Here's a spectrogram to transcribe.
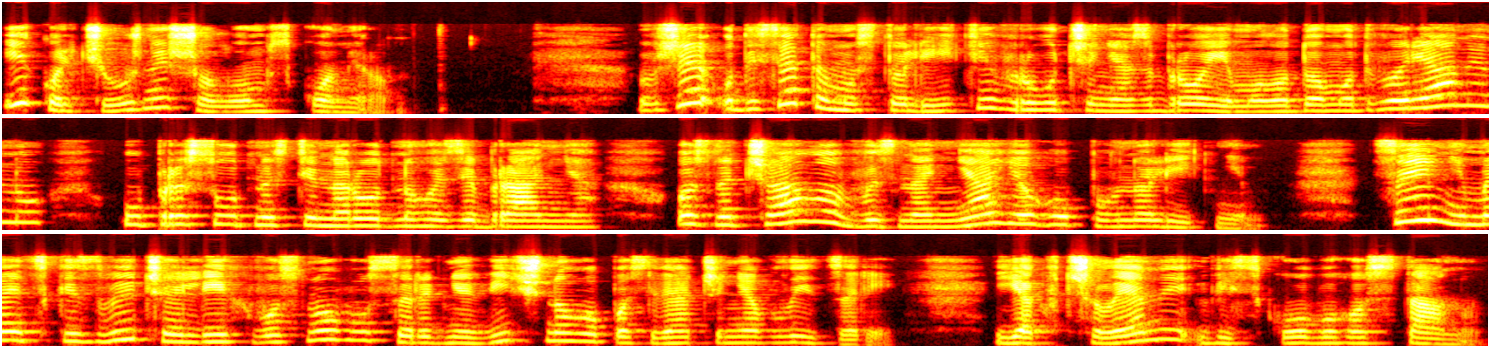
і кольчужний шолом з коміром. Вже у X столітті вручення зброї молодому дворянину у присутності народного зібрання означало визнання його повнолітнім. Цей німецький звичай ліг в основу середньовічного посвячення в лицарі, як в члени військового стану.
